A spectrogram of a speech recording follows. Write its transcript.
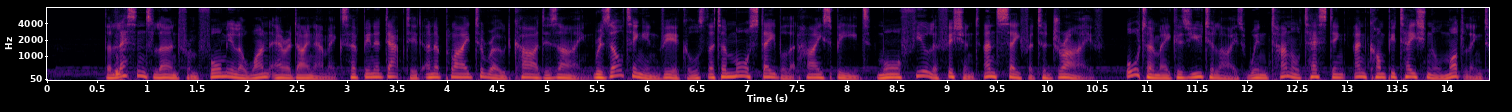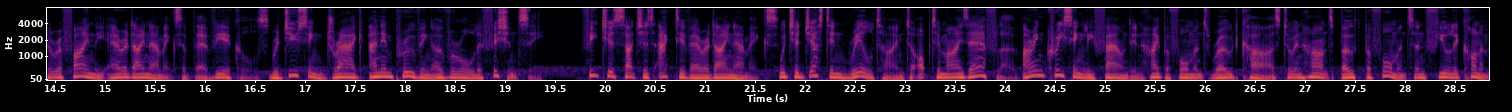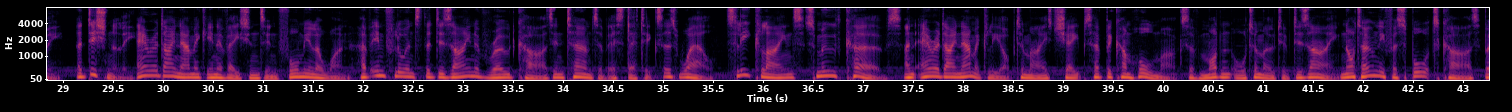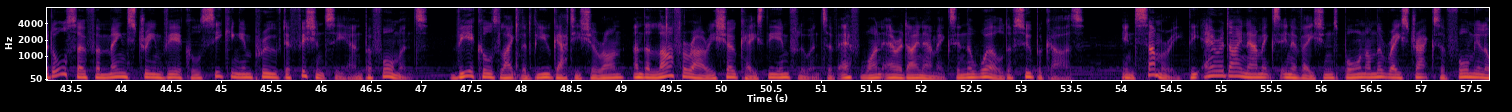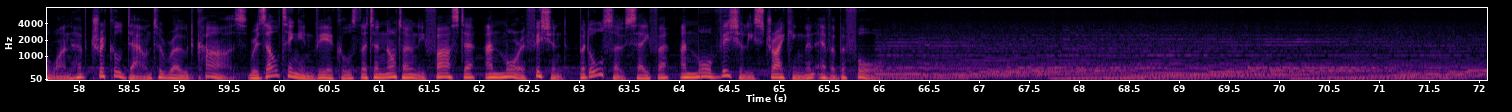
The lessons learned from Formula One aerodynamics have been adapted and applied to road car design, resulting in vehicles that are more stable at high speeds, more fuel efficient, and safer to drive. Automakers utilize wind tunnel testing and computational modeling to refine the aerodynamics of their vehicles, reducing drag and improving overall efficiency. Features such as active aerodynamics, which adjust in real time to optimize airflow, are increasingly found in high-performance road cars to enhance both performance and fuel economy. Additionally, aerodynamic innovations in Formula One have influenced the design of road cars in terms of aesthetics as well. Sleek lines, smooth curves, and aerodynamically optimized shapes have become hallmarks of modern automotive design, not only for sports cars but also for mainstream vehicles seeking improved efficiency and performance. Vehicles like the Bugatti Chiron and the LaFerrari showcase the influence of F1 aerodynamics in the world of supercars. In summary, the aerodynamics innovations born on the racetracks of Formula One have trickled down to road cars, resulting in vehicles that are not only faster and more efficient, but also safer and more visually striking than ever before.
